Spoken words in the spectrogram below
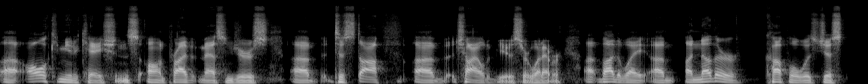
uh, all communications on private messengers uh, to stop uh, child abuse or whatever. Uh, by the way, um, another couple was just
